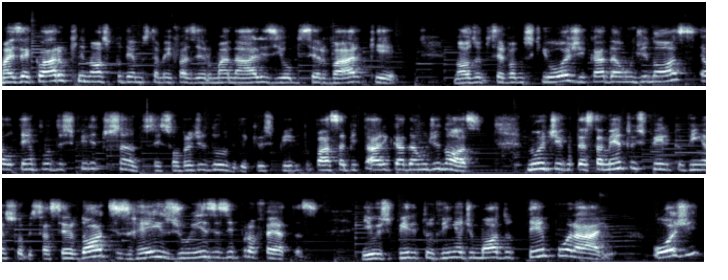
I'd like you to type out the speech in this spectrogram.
mas é claro que nós podemos também fazer uma análise e observar que nós observamos que hoje cada um de nós é o templo do Espírito Santo, sem sombra de dúvida, que o Espírito passa a habitar em cada um de nós. No Antigo Testamento, o Espírito vinha sobre sacerdotes, reis, juízes e profetas, e o Espírito vinha de modo temporário. Hoje,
